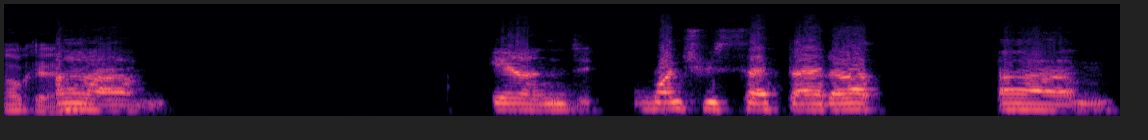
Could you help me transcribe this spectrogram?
Okay. Um, and once you set that up, um,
